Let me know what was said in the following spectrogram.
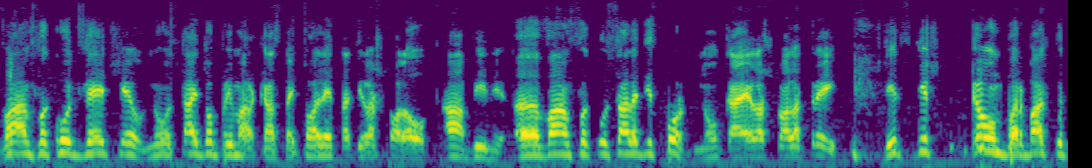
V-am făcut wc nu stai domn primar, că asta e toaleta de la școala 8. A, bine. V-am făcut sală de sport, nu, ca e la școala 3. Știți? Deci ca un bărbat cu 3-4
